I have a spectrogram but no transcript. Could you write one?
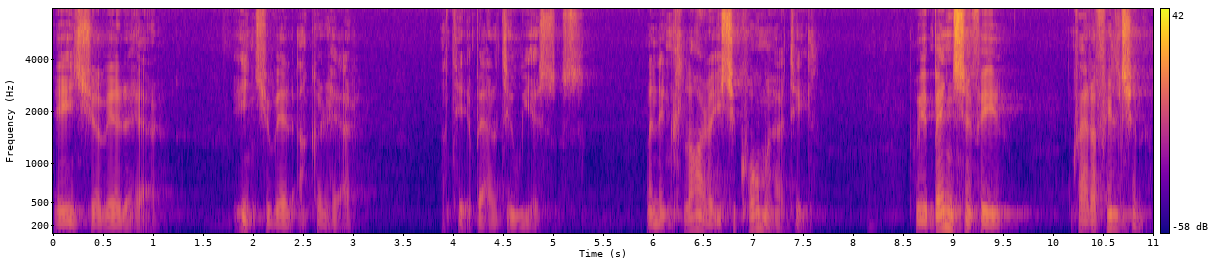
jeg ikke vil være her, ikke vil akkur her, at det er bare til Jesus. Men jeg klarer ikke å komme her til. For jeg bensin for hver av fylkjene.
